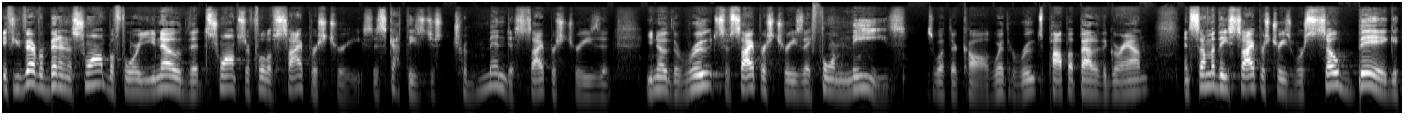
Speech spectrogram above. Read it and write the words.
if you've ever been in a swamp before, you know that swamps are full of cypress trees. It's got these just tremendous cypress trees that, you know, the roots of cypress trees, they form knees is what they're called, where the roots pop up out of the ground. And some of these cypress trees were so big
